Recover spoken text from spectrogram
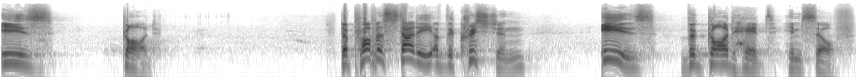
is God. The proper study of the Christian is the Godhead Himself.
